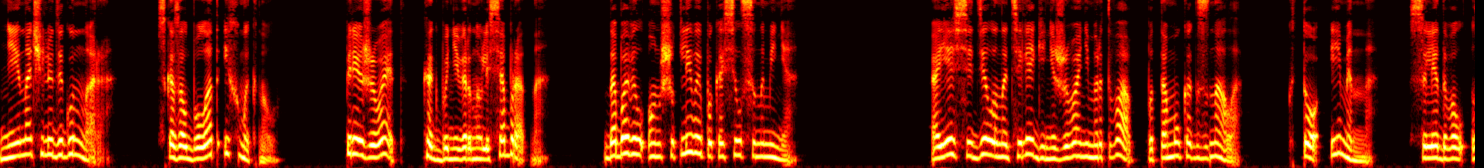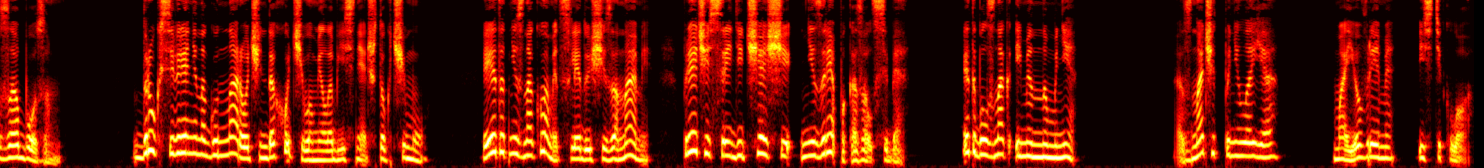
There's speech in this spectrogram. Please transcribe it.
«Не иначе люди Гуннара», — сказал Булат и хмыкнул. «Переживает, как бы не вернулись обратно». Добавил он шутливо и покосился на меня. А я сидела на телеге ни жива, ни мертва, потому как знала, кто именно следовал за обозом. Друг северянина Гуннара очень доходчиво умел объяснять, что к чему. И этот незнакомец, следующий за нами, прячась среди чащи, не зря показал себя. Это был знак именно мне. А значит, поняла я, мое время истекло.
